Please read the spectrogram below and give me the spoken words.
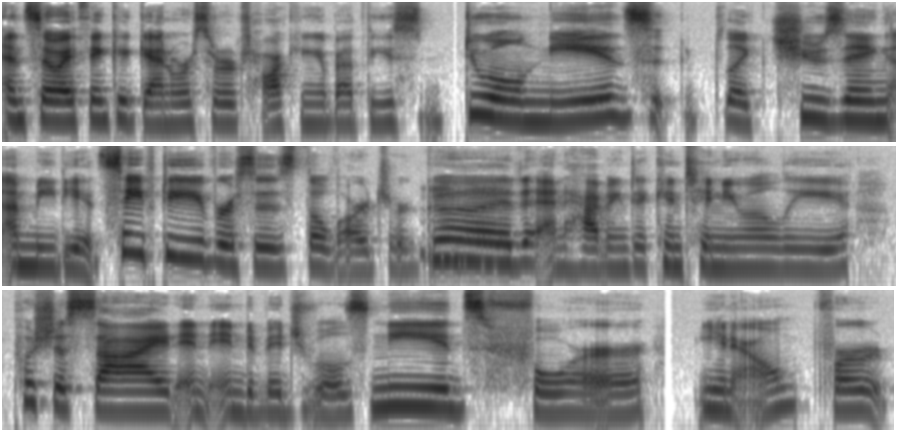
And so I think again we're sort of talking about these dual needs, like choosing immediate safety versus the larger mm-hmm. good mm-hmm. and having to continually push aside an individual's needs for, you know, for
